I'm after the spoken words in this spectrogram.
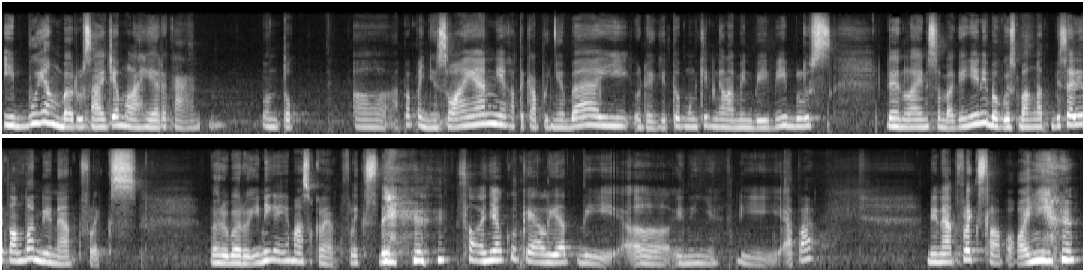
ibu yang baru saja melahirkan untuk uh, apa penyesuaian ya ketika punya bayi, udah gitu mungkin ngalamin baby blues dan lain sebagainya ini bagus banget bisa ditonton di Netflix. Baru-baru ini kayaknya masuk Netflix deh. Soalnya aku kayak lihat di uh, ininya di apa? Di Netflix lah pokoknya.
